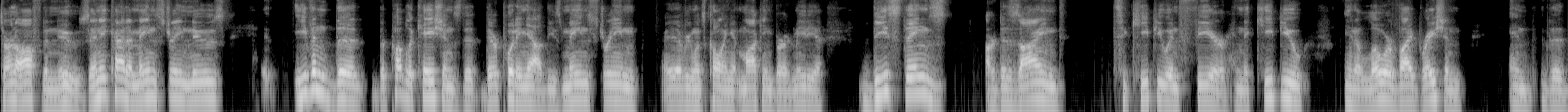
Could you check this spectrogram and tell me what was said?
turn off the news, any kind of mainstream news, even the the publications that they're putting out, these mainstream, everyone's calling it mockingbird media, these things are designed to keep you in fear and to keep you in a lower vibration. And the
